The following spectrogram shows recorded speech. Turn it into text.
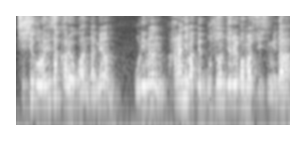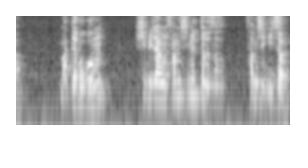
지식으로 해석하려고 한다면 우리는 하나님 앞에 무서운 죄를 범할 수 있습니다. 마태복음 12장 31절에서 32절,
